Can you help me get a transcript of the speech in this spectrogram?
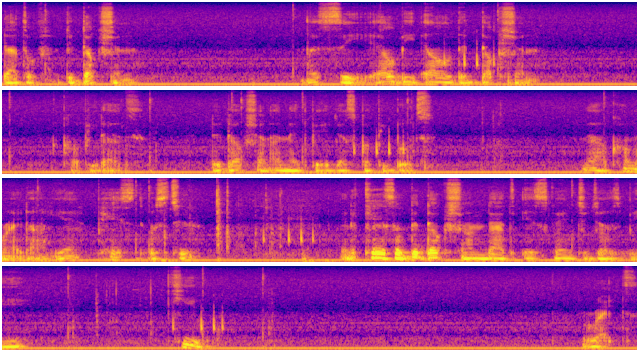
that of deduction. Let's see LBL deduction. Copy that. Deduction and net pay just copy both. Now come right down here. Paste those two. In the case of deduction that is going to just be Q. Right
